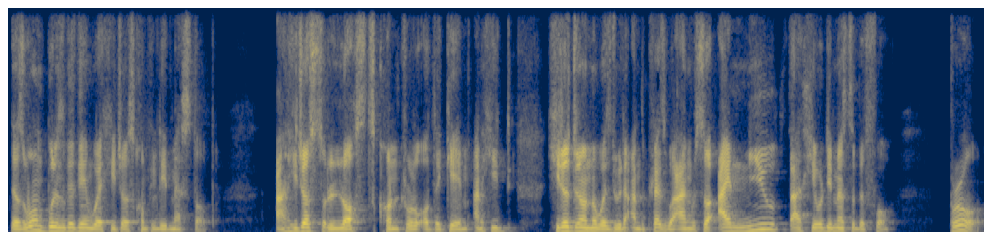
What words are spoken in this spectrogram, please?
There's one Bundesliga game where he just completely messed up, and he just lost control of the game, and he he just didn't know what he was doing, and the players were angry. So I knew that he already messed up before, bro.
